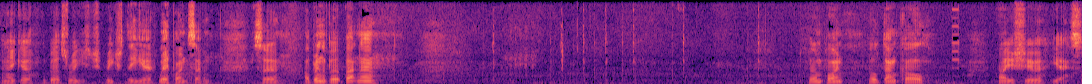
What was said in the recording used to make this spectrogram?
And there you go, the boat's reached, reached the uh, waypoint 7. So I'll bring the boat back now. Home point, hold down call. Are you sure? Yes.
